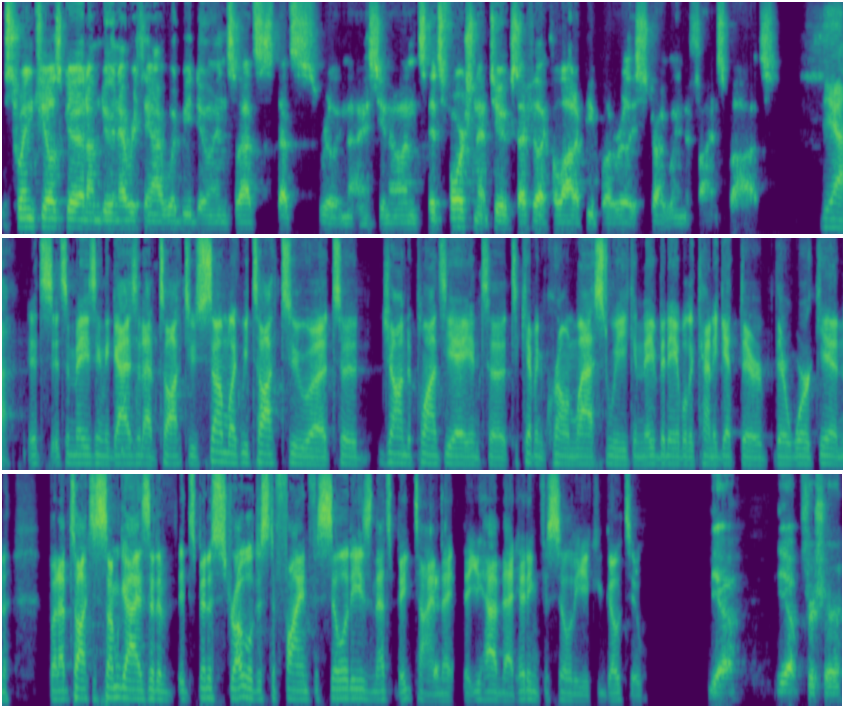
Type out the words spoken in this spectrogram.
the swing feels good. I'm doing everything I would be doing, so that's that's really nice, you know. And it's, it's fortunate too because I feel like a lot of people are really struggling to find spots. Yeah, it's it's amazing the guys that I've talked to. Some like we talked to uh, to John Duplantier and to to Kevin Cron last week, and they've been able to kind of get their their work in. But I've talked to some guys that have it's been a struggle just to find facilities, and that's big time that that you have that hitting facility you could go to. Yeah, yeah, for sure.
